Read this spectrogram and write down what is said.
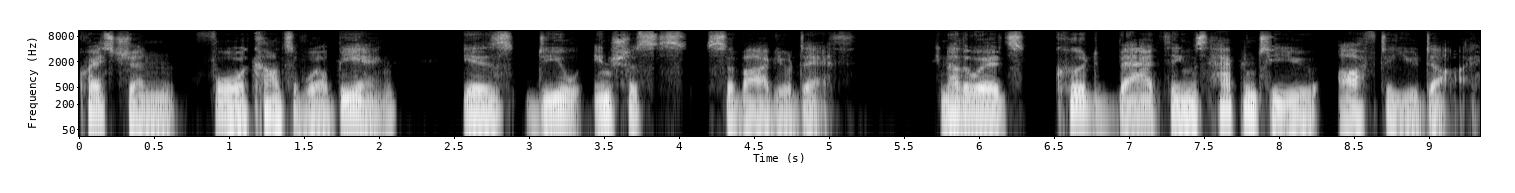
question for accounts of well-being, is do your interests survive your death? In other words, could bad things happen to you after you die?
